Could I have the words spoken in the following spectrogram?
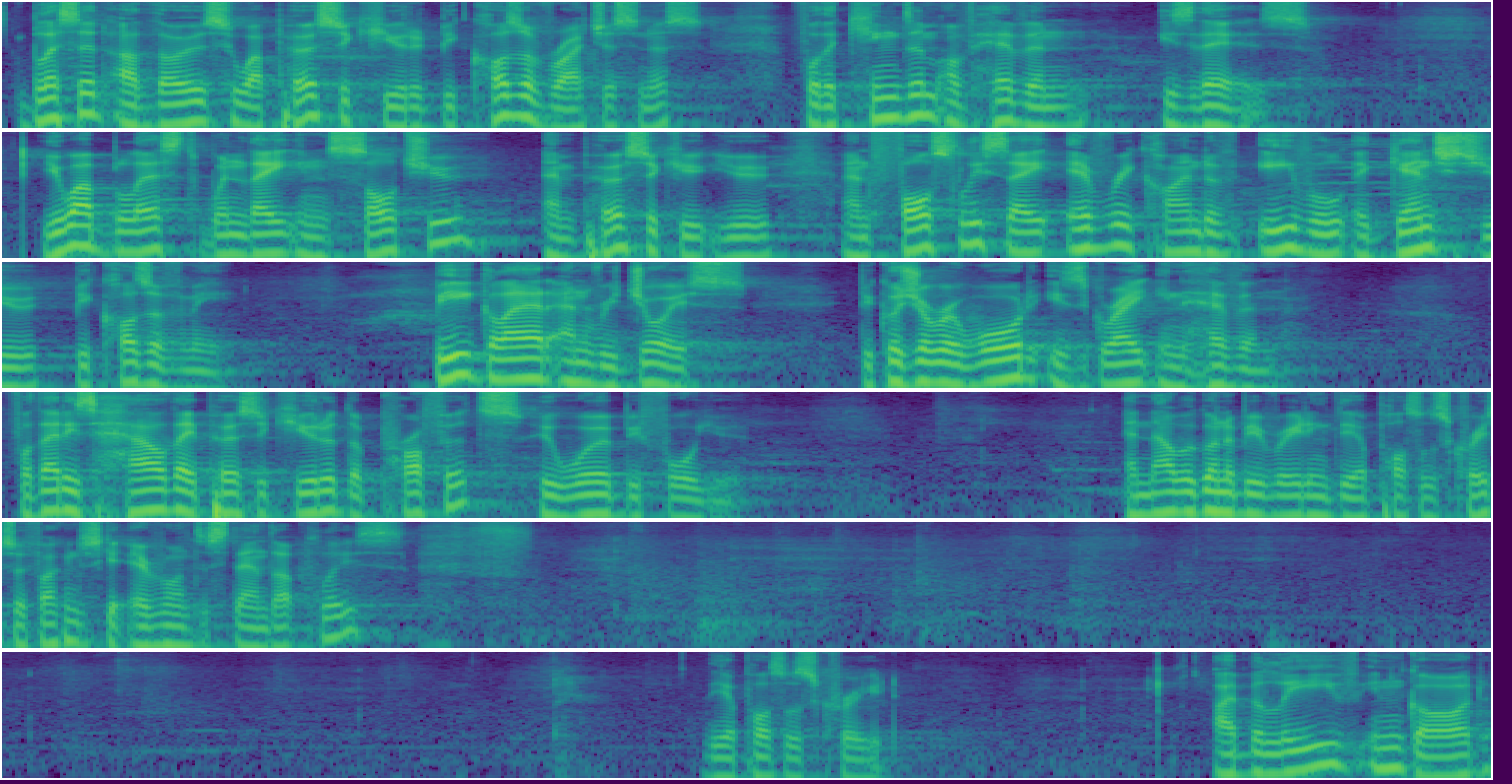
Blessed are those who are persecuted because of righteousness, for the kingdom of heaven is theirs. You are blessed when they insult you and persecute you and falsely say every kind of evil against you because of me. Be glad and rejoice, because your reward is great in heaven. For that is how they persecuted the prophets who were before you. And now we're going to be reading the Apostles' Creed. So if I can just get everyone to stand up, please. The Apostles' Creed. I believe in God,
